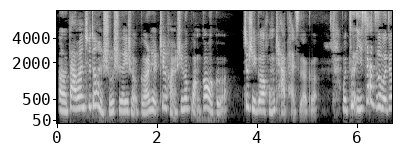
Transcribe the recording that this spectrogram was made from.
呃大湾区都很熟识的一首歌，而且这个好像是一个广告歌，就是一个红茶牌子的歌。我特一下子我就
